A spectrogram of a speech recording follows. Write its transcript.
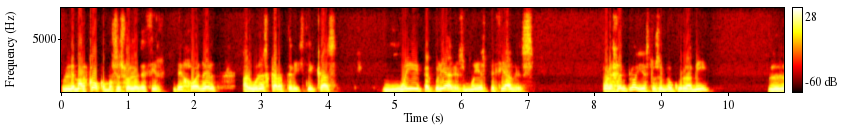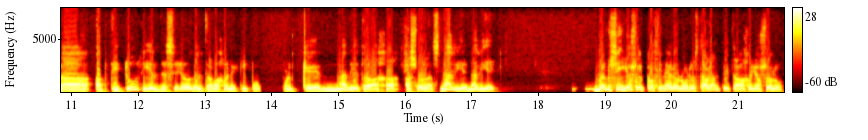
le marcó, como se suele decir, dejó en él algunas características muy peculiares, muy especiales. Por ejemplo, y esto se me ocurre a mí, la aptitud y el deseo del trabajo en equipo, porque nadie trabaja a solas, nadie, nadie. Bueno, sí, yo soy cocinero en un restaurante y trabajo yo solo.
